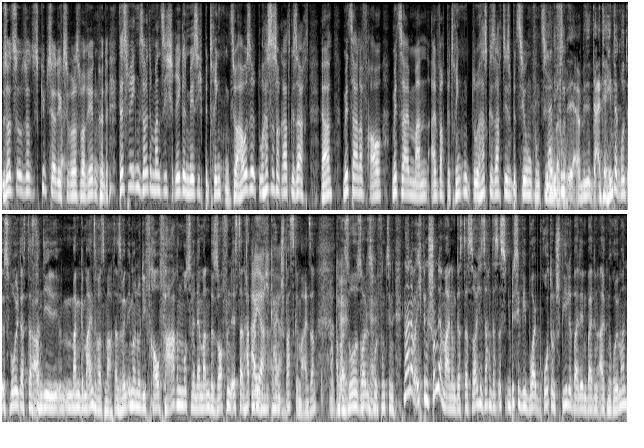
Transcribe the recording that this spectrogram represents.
Sonst, sonst gibt's ja nichts, über das man reden könnte. Deswegen sollte man sich regelmäßig betrinken. Zu Hause, du hast es doch gerade gesagt, ja, mit seiner Frau, mit seinem Mann einfach betrinken. Du hast gesagt, diese Beziehungen ja, funktionieren die besser. Fun ja, der Hintergrund ist wohl, dass, dass dann die man gemeinsam was macht. Also wenn immer nur die Frau fahren muss, wenn der Mann besoffen ist, dann hat man Ah, ja, natürlich keinen ja. Spaß gemeinsam. Okay, aber so soll es okay. wohl funktionieren. Nein, aber ich bin schon der Meinung, dass das solche Sachen, das ist ein bisschen wie Boy Brot und Spiele bei den bei den alten Römern.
